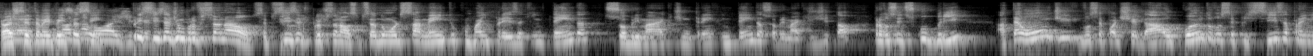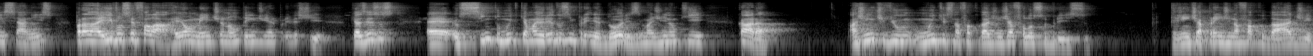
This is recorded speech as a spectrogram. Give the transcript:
eu acho é, que você também pensa assim: lógica. precisa de um profissional, você precisa de um profissional, você precisa de um orçamento com uma empresa que entenda sobre marketing, entenda sobre marketing digital, para você descobrir até onde você pode chegar, o quanto você precisa para iniciar nisso, para daí você falar, ah, realmente eu não tenho dinheiro para investir. Porque às vezes é, eu sinto muito que a maioria dos empreendedores imaginam que, cara, a gente viu muito isso na faculdade, a gente já falou sobre isso. Que a gente aprende na faculdade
